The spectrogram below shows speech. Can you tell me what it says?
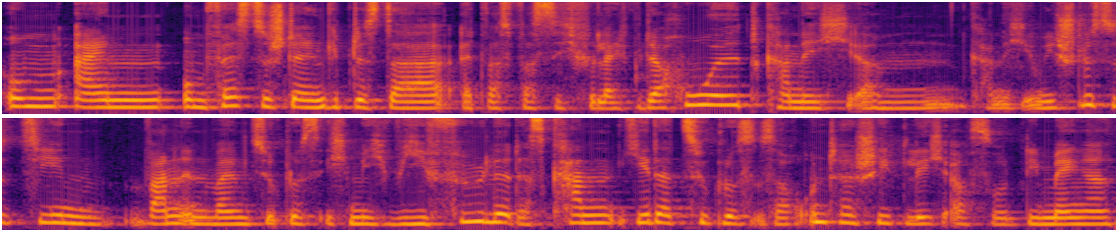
um, ein, um festzustellen, gibt es da etwas, was sich vielleicht wiederholt? Kann ich, ähm, kann ich irgendwie Schlüsse ziehen, wann in meinem Zyklus ich mich wie fühle? Das kann, jeder Zyklus ist auch unterschiedlich, auch so die Menge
